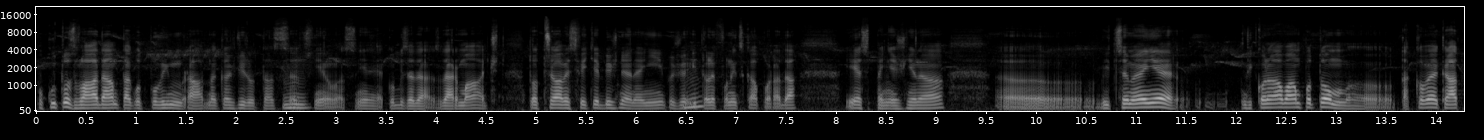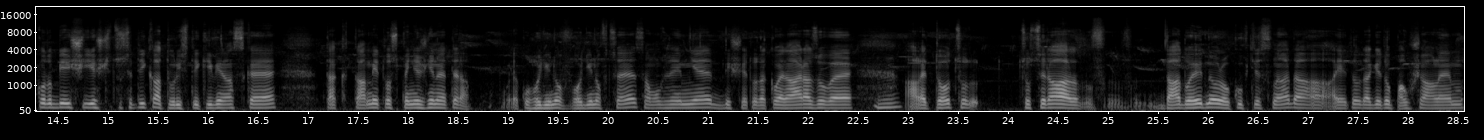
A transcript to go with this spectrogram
pokud to zvládám, tak odpovím rád na každý dotaz, hmm. vlastně jakoby zdarma, ať to třeba ve světě běžné není, protože hmm. i telefonická porada je speněžněná. Eh, víceméně vykonávám potom eh, takové krátkodobější, ještě co se týká turistiky vinařské, tak tam je to speněžněné teda jako hodinov, hodinovce samozřejmě, když je to takové nárazové, hmm. ale to, co, co se dá, dá do jednoho roku vtěsnat a, a je to, tak je to paušálem, hmm.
